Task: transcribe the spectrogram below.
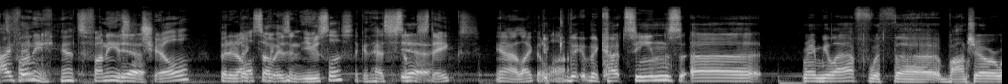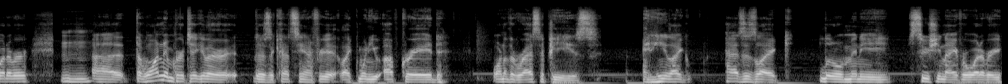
I funny. think. Yeah, it's funny. It's Yeah. chill, but it also like- isn't useless. Like it has some Yeah. stakes. Yeah, I like it a lot. The, the cut scenes uh, made me laugh with uh, Bancho or whatever. Mm-hmm. Uh, the one in particular, there's a cutscene I forget, like when you upgrade one of the recipes, and he like has his like little mini sushi knife or whatever,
